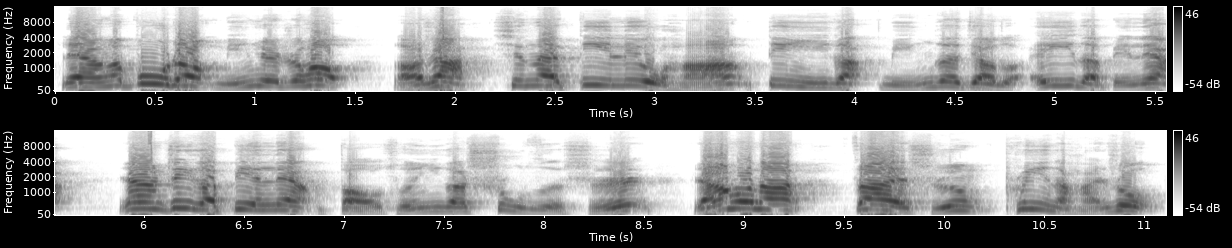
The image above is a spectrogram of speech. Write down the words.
两个步骤明确之后，老师啊，现在第六行定一个名字叫做 a 的变量，让这个变量保存一个数字十，然后呢，再使用 print 函数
